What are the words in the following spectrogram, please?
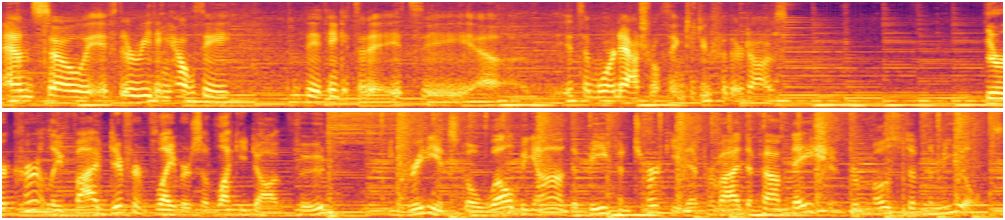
and so if they're eating healthy, they think it's a, it's a, uh, it's a more natural thing to do for their dogs. There are currently five different flavors of Lucky Dog food. Ingredients go well beyond the beef and turkey that provide the foundation for most of the meals.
